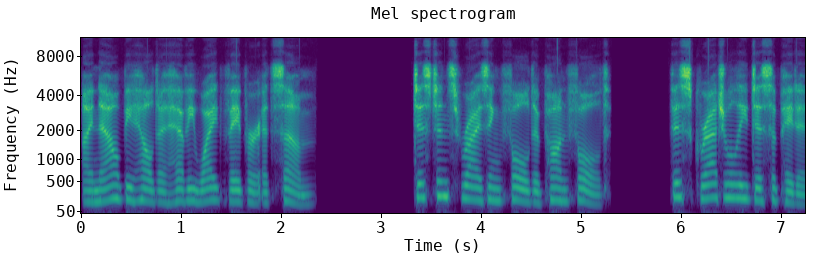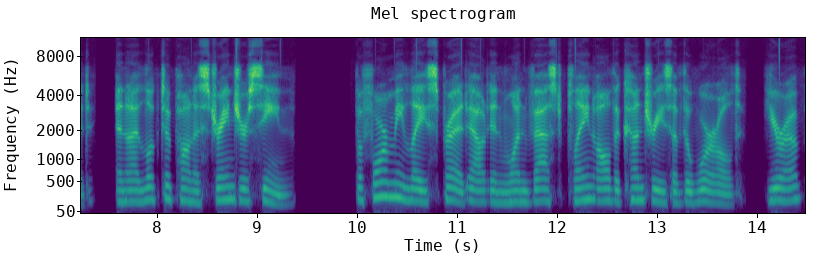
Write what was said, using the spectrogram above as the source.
I now beheld a heavy white vapor at some distance rising fold upon fold. This gradually dissipated, and I looked upon a stranger scene. Before me lay spread out in one vast plain all the countries of the world, Europe,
